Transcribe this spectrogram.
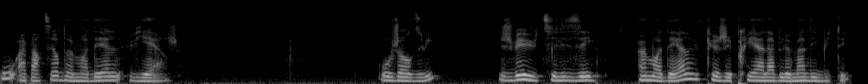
ou à partir d'un modèle vierge. Aujourd'hui, je vais utiliser un modèle que j'ai préalablement débuté.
